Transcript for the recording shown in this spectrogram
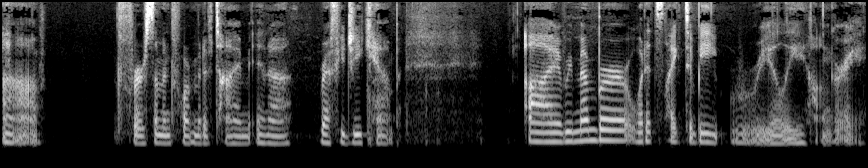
uh, for some informative time in a refugee camp. I remember what it's like to be really hungry,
